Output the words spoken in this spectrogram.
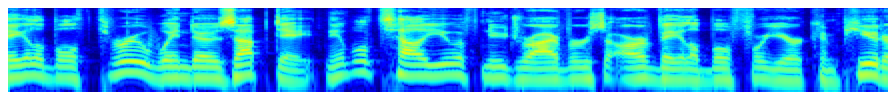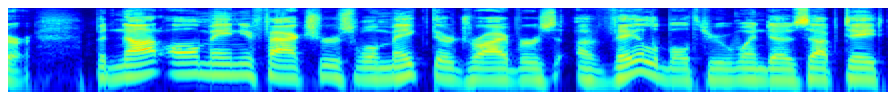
available through Windows Update, and it will tell you if new drivers are available for your computer. But not all manufacturers will make their drivers available through Windows Update.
